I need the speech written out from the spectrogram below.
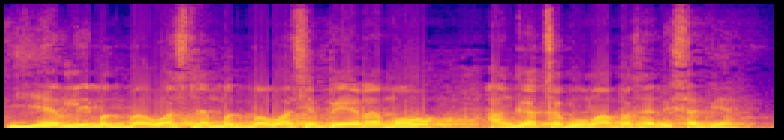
Yearly, magbawas ng magbawas yung pera mo hanggat sa bumaba sa nisab yan.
